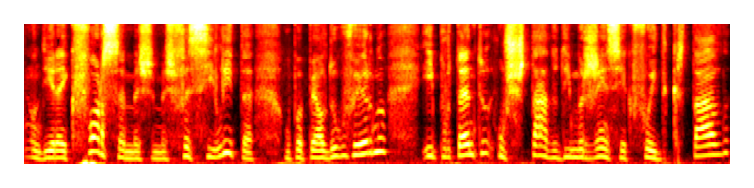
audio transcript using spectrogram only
não direi que força, mas, mas facilita o papel do governo e, portanto, o estado de emergência que foi decretado,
